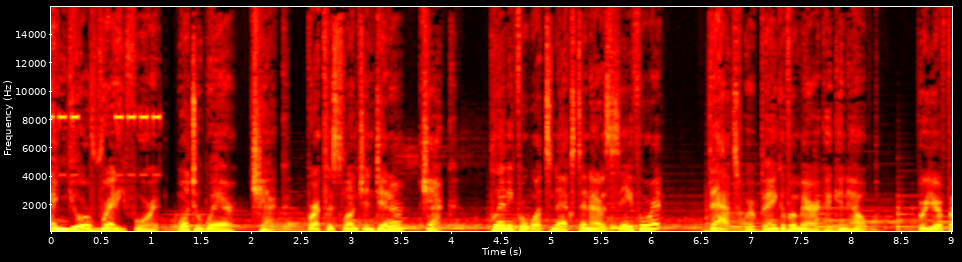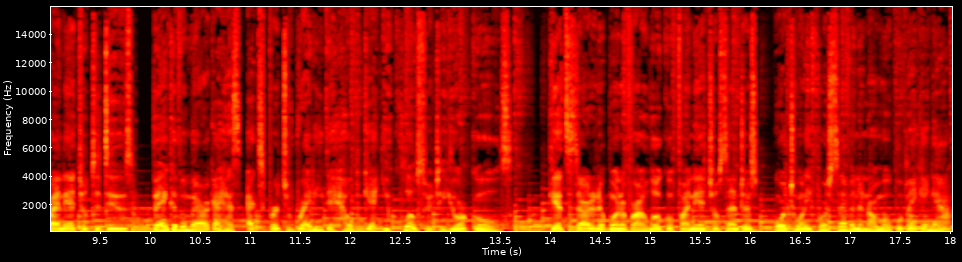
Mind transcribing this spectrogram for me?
and you're ready for it. What to wear? Check. Breakfast, lunch, and dinner? Check. Planning for what's next and how to save for it? That's where Bank of America can help. For your financial to dos, Bank of America has experts ready to help get you closer to your goals. Get started at one of our local financial centers or 24-7 in our mobile banking app.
